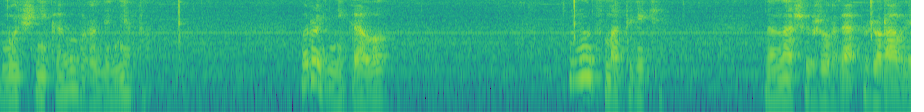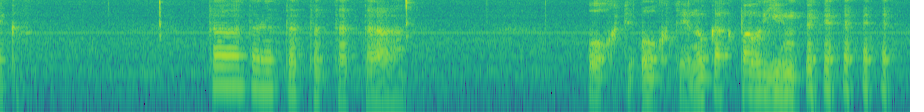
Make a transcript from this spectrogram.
Больше никого вроде нету. Вроде никого. Ну, смотрите на наших жура... журавликов. Та-та-та-та-та-та. Ох ты, ох ты, ну как павлин.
